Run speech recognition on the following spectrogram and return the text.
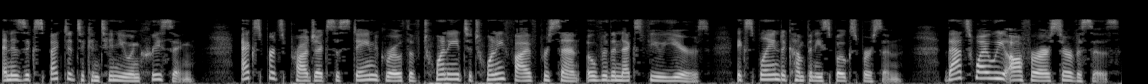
and is expected to continue increasing. Experts project sustained growth of 20 to 25% over the next few years, explained a company spokesperson. That's why we offer our services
